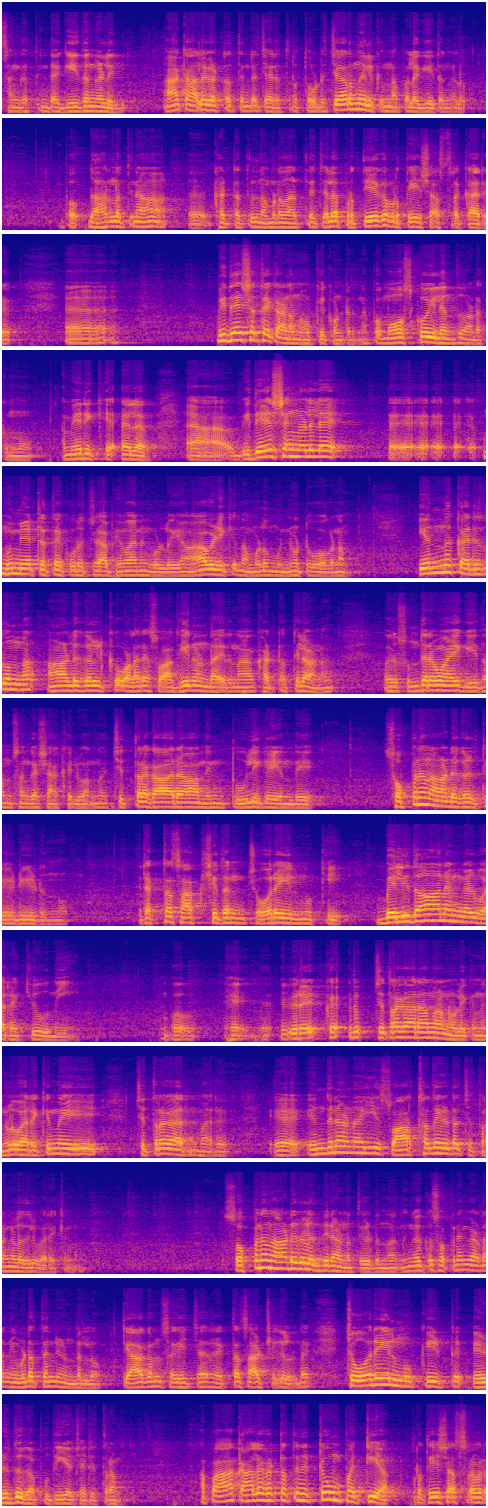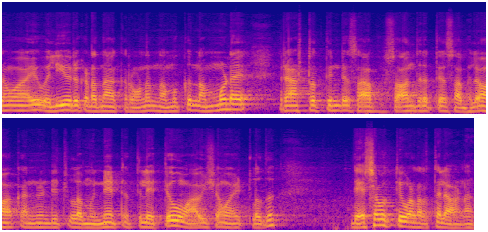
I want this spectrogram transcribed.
സംഘത്തിന്റെ ഗീതങ്ങളിൽ ആ കാലഘട്ടത്തിന്റെ ചരിത്രത്തോട് ചേർന്ന് നിൽക്കുന്ന പല ഗീതങ്ങളും. അപ്പോൾ ഉദാഹരണത്തിന് ആ ഘട്ടത്തിൽ നമ്മുടെ നാട്ടിലെ ചില പ്രത്യേക പ്രത്യേക ശാസ്ത്രക്കാർ വിദേശത്തേക്കാണ് നോക്കിക്കൊണ്ടിരുന്നത്. ഇപ്പോൾ മോസ്കോയിൽ എന്ത് നടക്കുന്നു? അമേരിക്ക അല്ല വിദേശങ്ങളിലെ മുന്നേറ്റത്തെക്കുറിച്ച് അഭിമാനം കൊള്ളുകയും ആ വഴിക്ക് നമ്മൾ മുന്നോട്ട് പോകണം എന്ന് കരുതുന്ന ആളുകൾക്ക് വളരെ സ്വാധീനം ഉണ്ടായിരുന്ന ആ ഘട്ടത്തിലാണ് ഒരു സുന്ദരമായ ഗീതം സംഘശാഖയിൽ വന്ന് ചിത്രകാര നിൻ തൂലികയന്തേ സ്വപ്നനാടുകൾ തേടിയിടുന്നു. രക്തസാക്ഷിതൻ ചോരയിൽ മുക്കി ബലിദാനങ്ങൾ വരയ്ക്കൂ നീ. അപ്പോൾ ഇവരെയൊക്കെ ഒരു ചിത്രകാരെന്നാണ് വിളിക്കുന്നത്. നിങ്ങൾ വരയ്ക്കുന്ന ഈ ചിത്രകാരന്മാർ എന്തിനാണ് ഈ സ്വാർത്ഥതയുടെ ചിത്രങ്ങൾ അതിൽ വരയ്ക്കുന്നത്? സ്വപ്ന നാടുകൾ എന്തിനാണ് തേടുന്നത്? നിങ്ങൾക്ക് സ്വപ്നം കാണാൻ ഇവിടെ തന്നെ ഉണ്ടല്ലോ. ത്യാഗം സഹിച്ച രക്തസാക്ഷികളുടെ ചോരയിൽ മുക്കിയിട്ട് എഴുതുക പുതിയ ചരിത്രം. അപ്പോൾ ആ കാലഘട്ടത്തിന് ഏറ്റവും പറ്റിയ പ്രത്യയശാസ്ത്രപരമായ വലിയൊരു കടന്നാക്രമണം നമുക്ക് നമ്മുടെ രാഷ്ട്രത്തിന്റെ സ്വാതന്ത്ര്യത്തെ സഫലമാക്കാൻ വേണ്ടിയിട്ടുള്ള മുന്നേറ്റത്തിൽ ഏറ്റവും ആവശ്യമായിട്ടുള്ളത് ദേശഭക്തി വളർത്തലാണ്.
